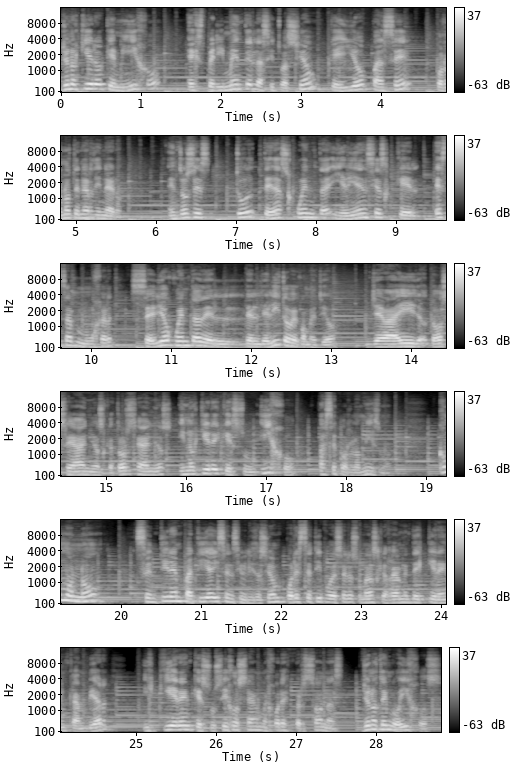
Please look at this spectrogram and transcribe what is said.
yo no quiero que mi hijo experimente la situación que yo pasé por no tener dinero. Entonces tú te das cuenta y evidencias que esta mujer se dio cuenta del, del delito que cometió, lleva ahí 12 años, 14 años y no quiere que su hijo pase por lo mismo. ¿Cómo no sentir empatía y sensibilización por este tipo de seres humanos que realmente quieren cambiar y quieren que sus hijos sean mejores personas? Yo no tengo hijos,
